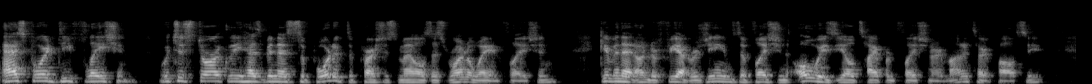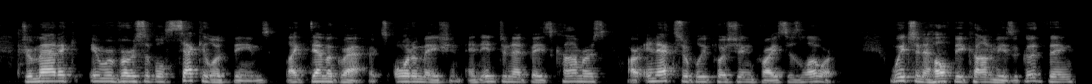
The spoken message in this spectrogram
As for deflation, which historically has been as supportive to precious metals as runaway inflation, given that under fiat regimes deflation always yields hyperinflationary monetary policy, Dramatic, irreversible secular themes like demographics, automation, and internet-based commerce are inexorably pushing prices lower, which in a healthy economy is a good thing,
